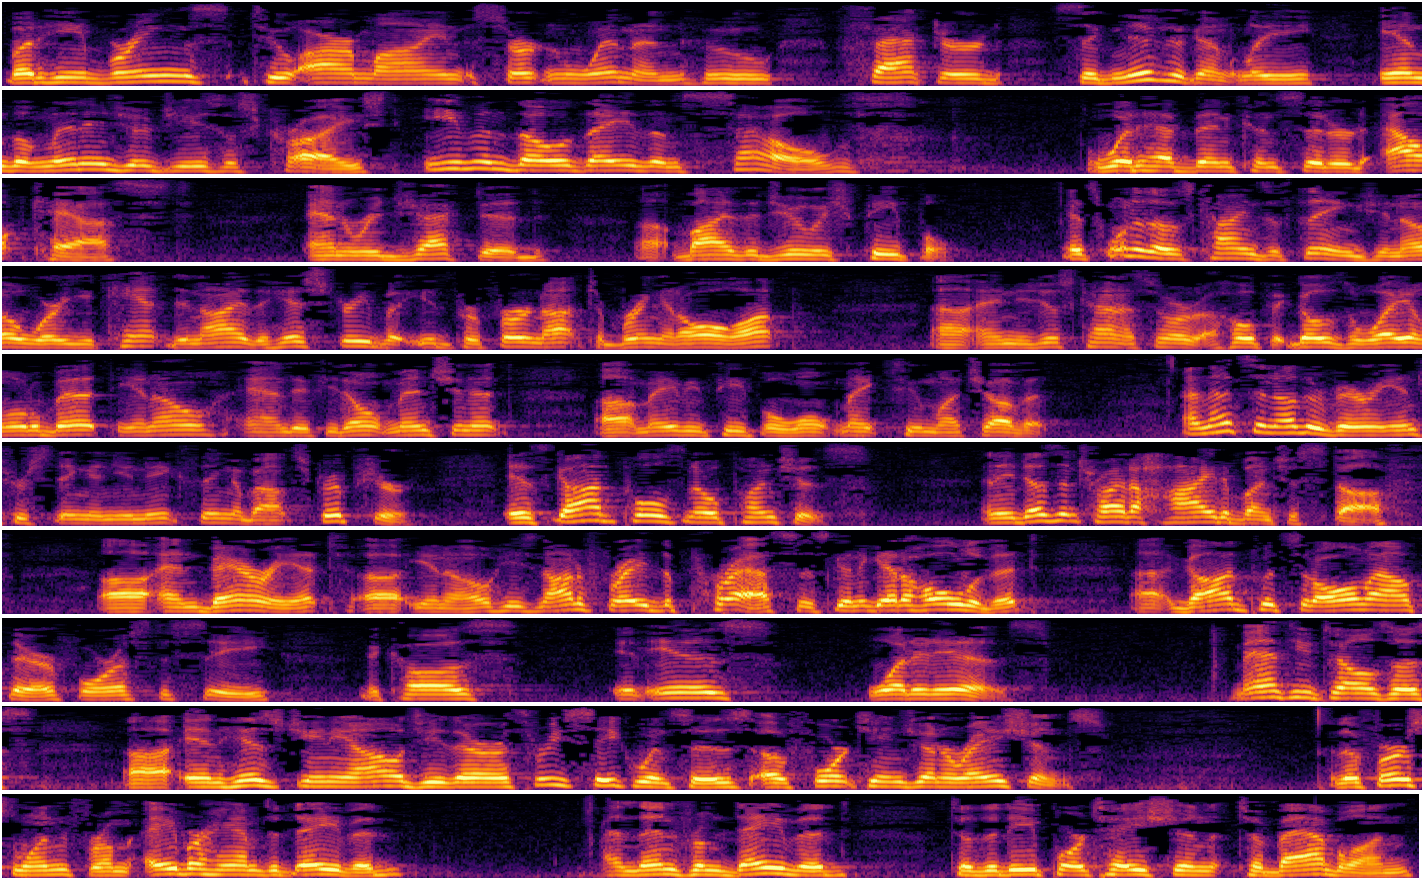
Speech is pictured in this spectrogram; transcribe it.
but he brings to our mind certain women who factored significantly in the lineage of Jesus Christ, even though they themselves would have been considered outcast and rejected uh, by the Jewish people. It's one of those kinds of things, you know, where you can't deny the history, but you'd prefer not to bring it all up. Uh, and you just kind of sort of hope it goes away a little bit, you know, and if you don't mention it, uh, maybe people won't make too much of it. And that's another very interesting and unique thing about Scripture, is God pulls no punches. And He doesn't try to hide a bunch of stuff uh, and bury it. Uh, you know, He's not afraid the press is going to get a hold of it. Uh, God puts it all out there for us to see because it is what it is. Matthew tells us uh, in his genealogy there are three sequences of 14 generations. The first one from Abraham to David, and then from David to the deportation to Babylon,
